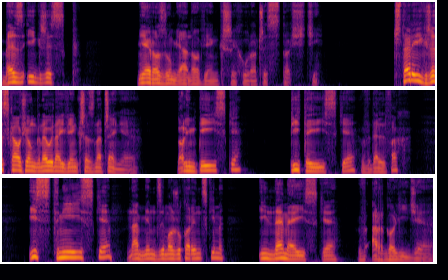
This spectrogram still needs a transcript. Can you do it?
Bez igrzysk nie rozumiano większych uroczystości. Cztery igrzyska osiągnęły największe znaczenie. Olimpijskie, pityjskie w Delfach, istmijskie na Międzymorzu Korynckim i nemejskie w Argolidzie.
